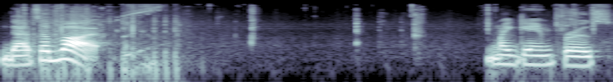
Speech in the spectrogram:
That's a bot. My game froze.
